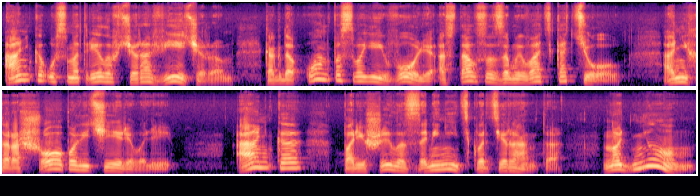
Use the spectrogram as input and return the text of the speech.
Анька усмотрела вчера вечером, когда он по своей воле остался замывать котел. Они хорошо повечеривали. Анька порешила заменить квартиранта, но днем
